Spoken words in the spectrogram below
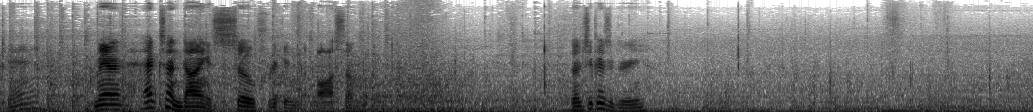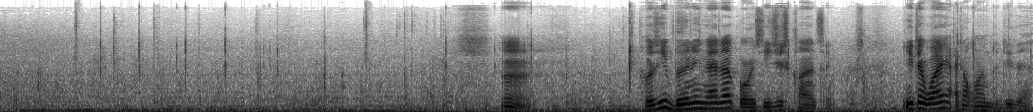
Okay. Man, Hex Undying is so freaking awesome. Don't you guys agree? Hmm. Was he booning that up or was he just cleansing? Either way, I don't want him to do that.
